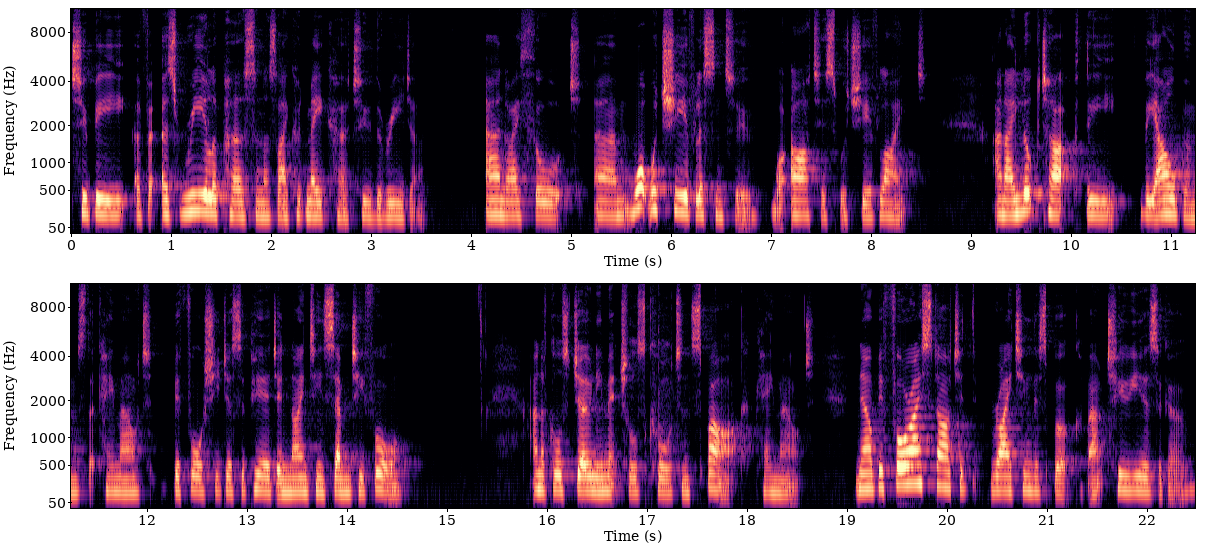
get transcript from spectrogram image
to be as real a person as I could make her to the reader. And I thought, um, what would she have listened to? What artists would she have liked? And I looked up the, the albums that came out before she disappeared in 1974. And of course, Joni Mitchell's Court and Spark came out. Now, before I started writing this book about two years ago,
